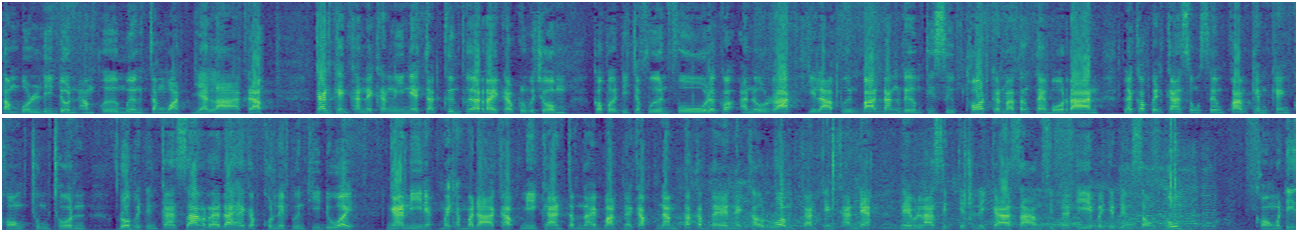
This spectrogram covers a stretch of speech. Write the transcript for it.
ตำบลลิดนอำเภอเมืองจังหวัดยะลาครับ การแข่งขันในครั้งนี้เนี่ยจัดขึ้นเพื่ออะไรครับคุณผู้ชม ก็เพื่อที่จะฟื้นฟู แล้วก็อนุรักษ์ กีฬาพื้นบ้านดั้งเดิมที่สืบทอดกันมาตั้งแต่โบราณ และก็เป็นการส่งเสริมความเข้มแข็งของชุมชน รวมไปถึงการสร้างรายได้ให้กับคนในพื้นที่ด้วย งานนี้เนี่ยไม่ธรรมดาครับ มีการจำหน่ายบัตรนะครับนำตั๊กแตนเนี่ยเข้าร่วมการแข่งขันเนี่ยในเวลา 17นาฬิกา30 นาทีไปจนถึง 2 ทุ่ม ของวันที่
